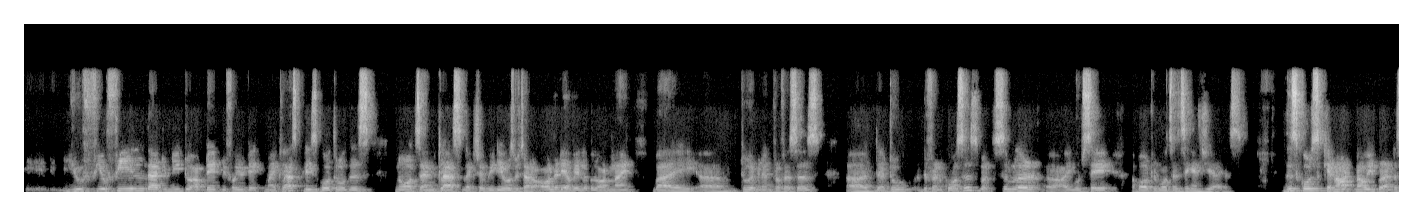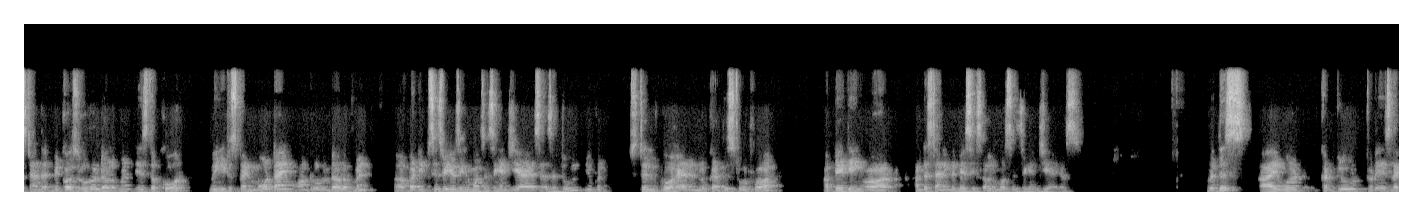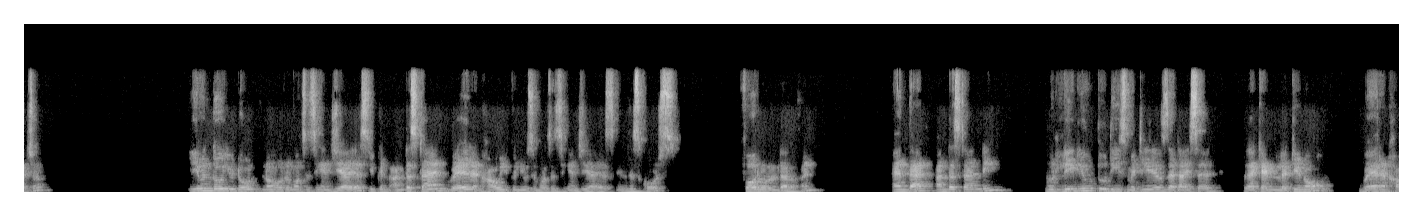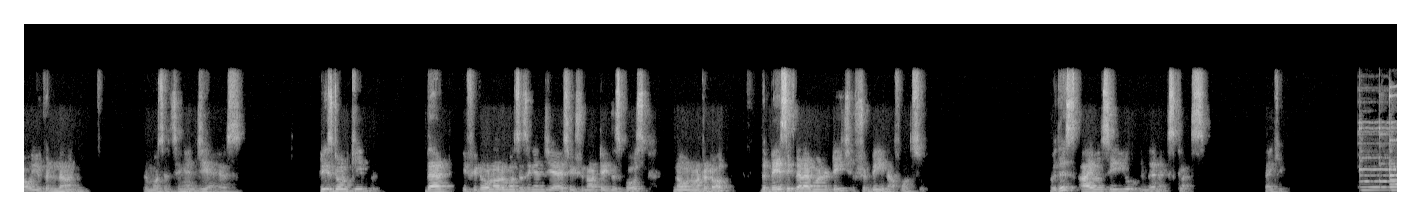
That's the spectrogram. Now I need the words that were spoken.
if you feel that you need to update before you take my class, please go through this notes and class lecture videos, which are already available online by um, two eminent professors. Uh, there are two different courses, but similar, uh, I would say, about remote sensing and GIS this course cannot now you could understand that because rural development is the core we need to spend more time on rural development uh, but if, since we're using remote sensing and gis as a tool you could still go ahead and look at this tool for updating or understanding the basics of remote sensing and gis with this i would conclude today's lecture even though you don't know remote sensing and GIS, you can understand where and how you can use remote sensing and GIS in this course for rural development. And that understanding would lead you to these materials that I said that can let you know where and how you can learn remote sensing and GIS. Please don't keep that if you don't know remote sensing and GIS, you should not take this course. No, not at all the basic that I'm going to teach should be enough also. With this, I will see you in the next class. Thank you.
